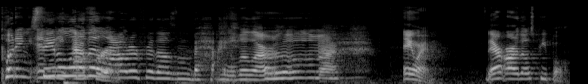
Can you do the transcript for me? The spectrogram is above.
putting in. Say in it a the little bit louder for those in the back. A little bit louder, a little bit back. Anyway, there are those people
